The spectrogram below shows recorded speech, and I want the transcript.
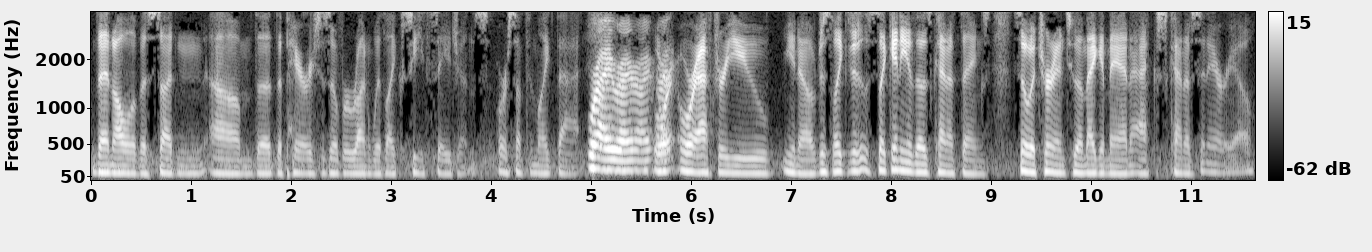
then all of a sudden um, the the parish is overrun with like Seath's agents or something like that. Right, right, right, Or, right. or after you, you know, just like just like any of those kind of things, so it turn into a Mega Man X kind of scenario,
